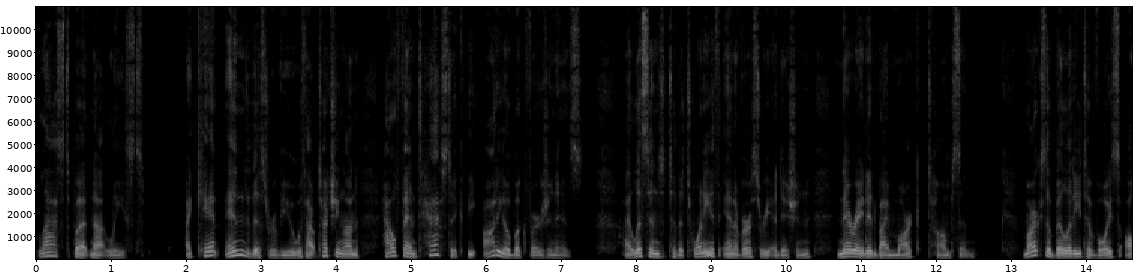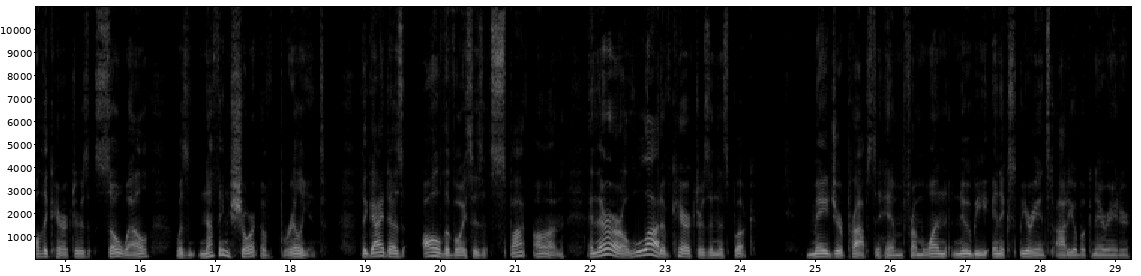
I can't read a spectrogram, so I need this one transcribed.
Last but not least, I can't end this review without touching on how fantastic the audiobook version is. I listened to the 20th anniversary edition narrated by Mark Thompson. Mark's ability to voice all the characters so well was nothing short of brilliant. The guy does all the voices spot on, and there are a lot of characters in this book. Major props to him from one newbie, inexperienced audiobook narrator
